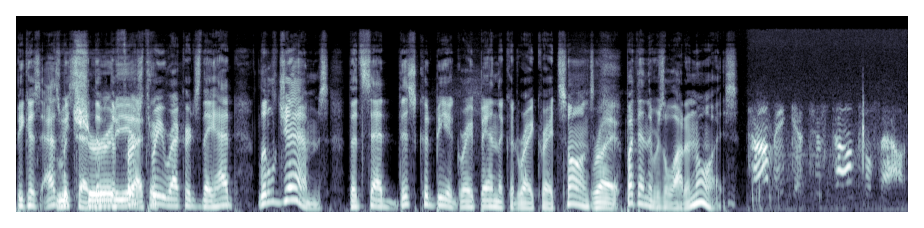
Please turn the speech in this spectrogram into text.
Because as we said, the, the first think- three records they had little gems that said this could be a great band that could write great songs. Right. But then there was a lot of noise. Tommy gets his tonsils out.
